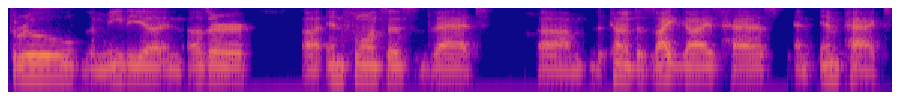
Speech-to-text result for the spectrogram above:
through the media and other uh, influences, that um, the kind of the zeitgeist has an impact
